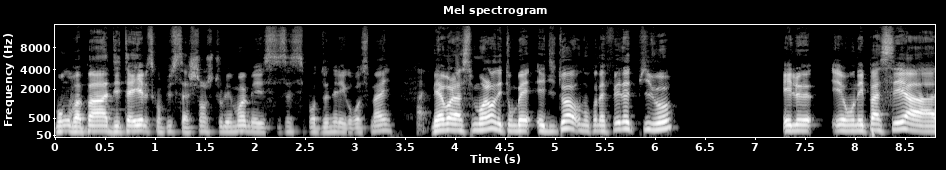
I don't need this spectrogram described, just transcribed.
bon, on va pas détailler parce qu'en plus ça change tous les mois, mais ça c'est pour donner les grosses mailles. Mais voilà, à ce moment-là, on est tombé. Et dis-toi, donc on a fait notre pivot et, le, et on est passé à,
